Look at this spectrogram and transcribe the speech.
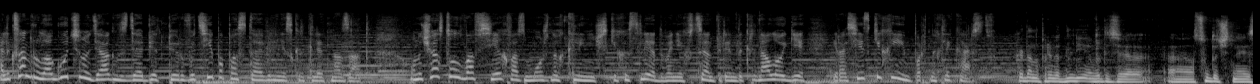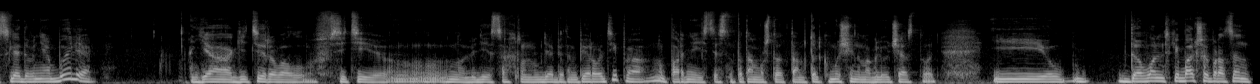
Александру Лагутину диагноз диабет первого типа поставили несколько лет назад. Он участвовал во всех возможных клинических исследованиях в Центре эндокринологии и российских и импортных лекарств. Когда, например, вот эти э, суточные исследования были, я агитировал в сети ну, людей с сахарным диабетом первого типа, ну, парней, естественно, потому что там только мужчины могли участвовать. И довольно-таки большой процент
